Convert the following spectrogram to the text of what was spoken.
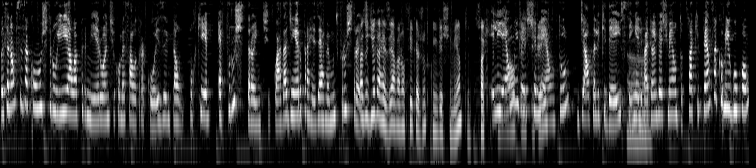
Você não precisa construir ela primeiro antes de começar outra coisa. Então, porque é frustrante. Guardar dinheiro pra reserva é muito frustrante. Mas o dia da reserva não fica junto com o investimento? Só que Ele é um alta liquidez? investimento de alta liquidez, sim, Ah. ele vai ter um investimento. Só que pensa comigo o quão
